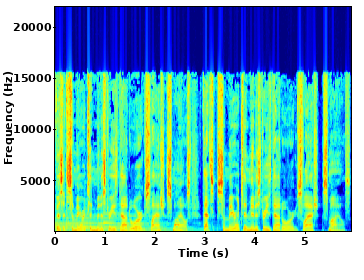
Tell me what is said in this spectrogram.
visit samaritanministries.org/smiles. That's samaritanministries.org/smiles.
